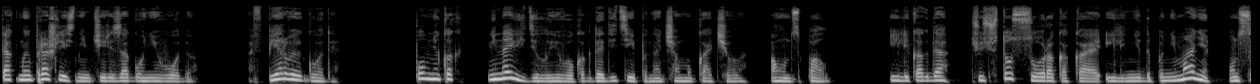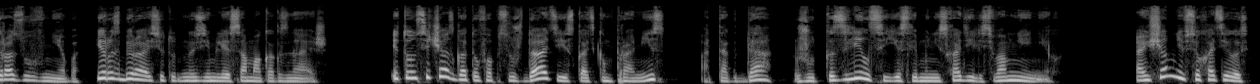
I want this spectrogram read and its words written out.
Так мы и прошли с ним через огонь и воду. А в первые годы... Помню, как Ненавидела его, когда детей по ночам укачивала, а он спал. Или когда чуть что ссора какая или недопонимание, он сразу в небо. И разбирайся тут на земле сама, как знаешь. Это он сейчас готов обсуждать и искать компромисс, а тогда жутко злился, если мы не сходились во мнениях. А еще мне все хотелось,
